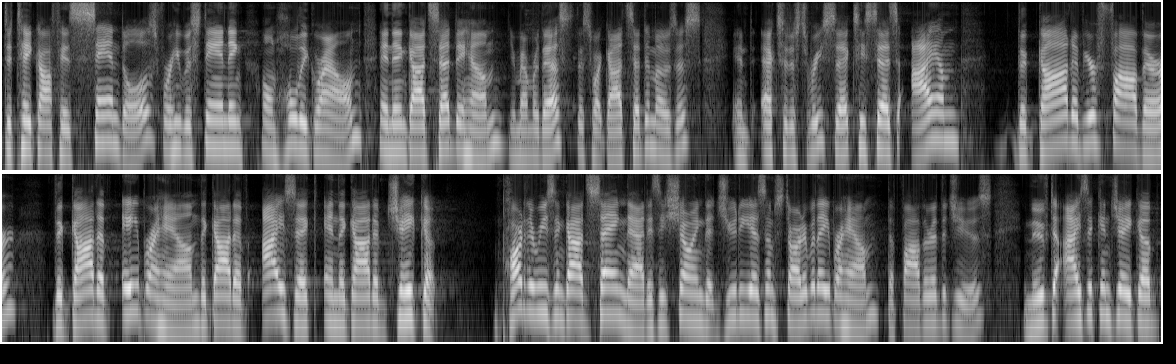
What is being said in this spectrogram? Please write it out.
to take off his sandals, for he was standing on holy ground. And then God said to him, You remember this? This is what God said to Moses in Exodus 3 6. He says, I am the God of your father, the God of Abraham, the God of Isaac, and the God of Jacob. Part of the reason God's saying that is He's showing that Judaism started with Abraham, the father of the Jews, moved to Isaac and Jacob,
